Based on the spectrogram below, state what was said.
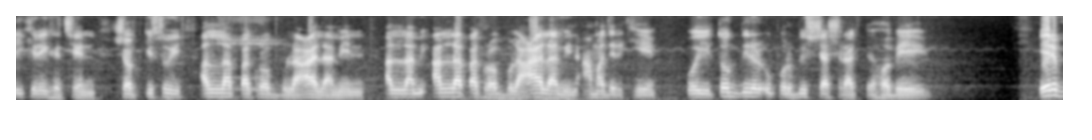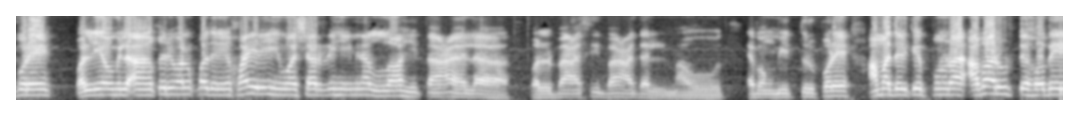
লিখে রেখেছেন, সবকিছুই আল্লাহ পাক রব্বুল আলামিন। আল্লাহ আল্লাহ পাক রব্বুল আলামিন আমাদেরকে ওই তকদিরের উপর বিশ্বাস রাখতে হবে। এরপরে ওয়াল ইয়াউমিল আখিরি ওয়াল কদরি খাইরিহি ওয়া শাররিহি মিনাল্লাহি তাআলা ওয়াল বা'সি বা'দাল মাউত। এবং মৃত্যুর পরে আমাদেরকে পুনরায় আবার উঠতে হবে,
